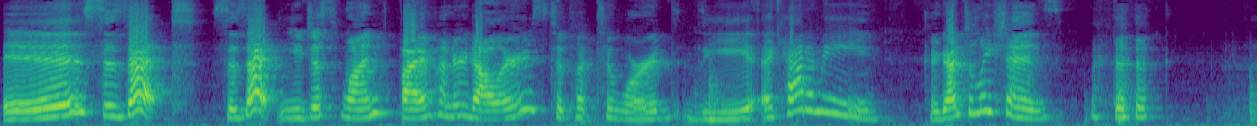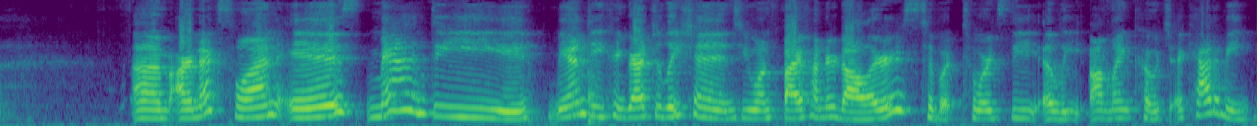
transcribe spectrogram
is Suzette. Suzette, you just won $500 to put towards the Academy. Congratulations. Um, our next one is Mandy. Mandy, congratulations. You won $500 to put towards the Elite Online Coach Academy.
